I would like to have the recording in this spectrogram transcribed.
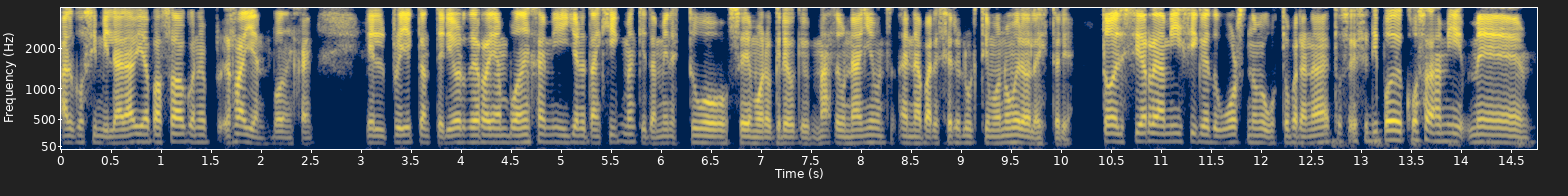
algo similar había pasado con el Ryan Bodenheim. El proyecto anterior de Ryan Bodenheim y Jonathan Hickman, que también estuvo, se demoró creo que más de un año en aparecer el último número de la historia todo el cierre a mí Secret Wars no me gustó para nada. Entonces ese tipo de cosas a mí me... En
